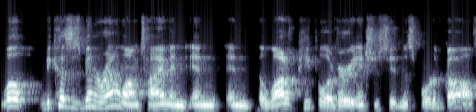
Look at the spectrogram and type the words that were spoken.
Well, because it's been around a long time, and and and a lot of people are very interested in the sport of golf.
